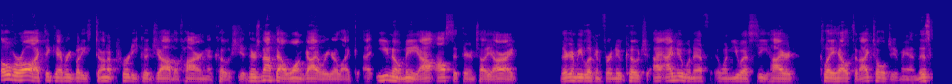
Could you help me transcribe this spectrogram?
Overall, I think everybody's done a pretty good job of hiring a coach. There's not that one guy where you're like, uh, you know me, I'll, I'll sit there and tell you, all right, they're going to be looking for a new coach. I, I knew when F when USC hired Clay Helton, I told you, man, this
